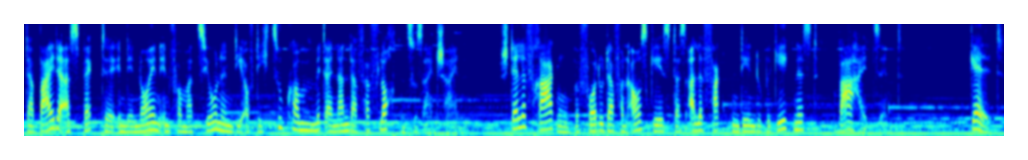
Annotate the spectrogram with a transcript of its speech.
da beide Aspekte in den neuen Informationen, die auf dich zukommen, miteinander verflochten zu sein scheinen. Stelle Fragen, bevor du davon ausgehst, dass alle Fakten, denen du begegnest, Wahrheit sind. Geld.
